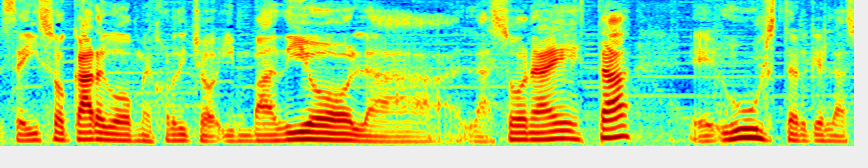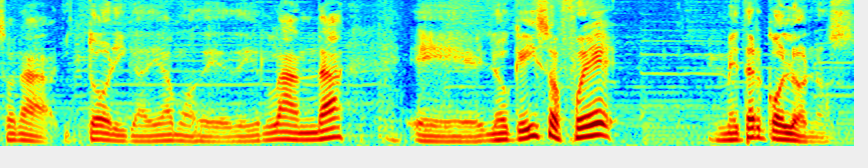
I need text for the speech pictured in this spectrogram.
se hizo cargo, mejor dicho, invadió la, la zona esta, eh, Ulster, que es la zona histórica, digamos, de, de Irlanda, eh, lo que hizo fue meter colonos.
